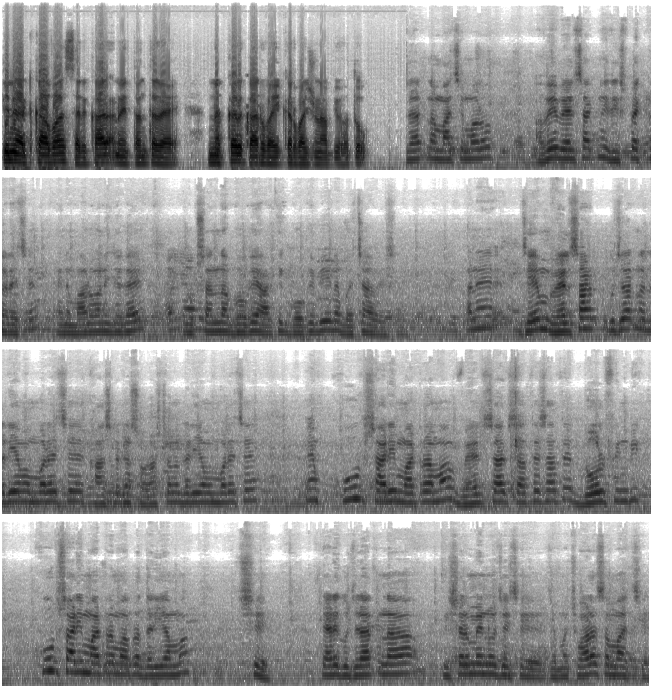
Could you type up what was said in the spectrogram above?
તેને અટકાવવા સરકાર અને તંત્રએ નક્કર કાર્યવાહી કરવા જણાવ્યું હતું. ગુજરાતના માછીમારો હવે વેલશાકની રિસ્પેક્ટ કરે છે. એને મારવાની જગ્યાએ નુકસાનના ભોગે, આર્થિક ભોગે બી એને બચાવે છે. અને જેમ વેલશાક ગુજરાતના દરિયામાં મળે છે, ખાસ કરીને સૌરાષ્ટ્રના દરિયામાં મળે છે, એમ ખૂબ સારી માત્રામાં વેલશાક સાથે સાથે ડોલ્ફિન બી ખૂબ સારી માત્રામાં આપણા દરિયામાં છે. ત્યારે ગુજરાતના ફિશરમેનો જે છે, જે મછવાડા સમાજ છે,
